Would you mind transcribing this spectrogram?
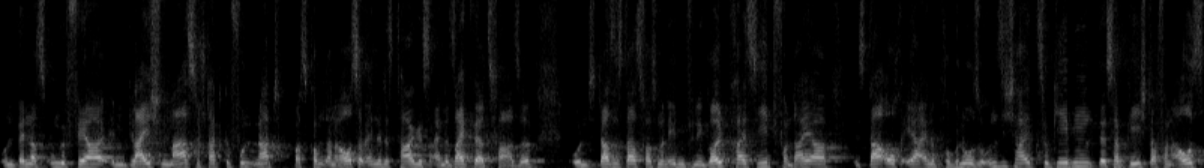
und wenn das ungefähr im gleichen Maße stattgefunden hat, was kommt dann raus am Ende des Tages? Eine Seitwärtsphase. Und das ist das, was man eben für den Goldpreis sieht. Von daher ist da auch eher eine Prognose Unsicherheit zu geben. Deshalb gehe ich davon aus,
